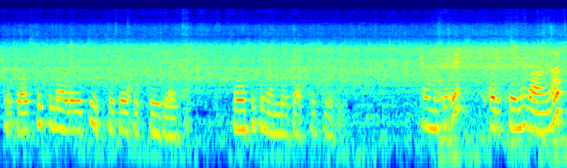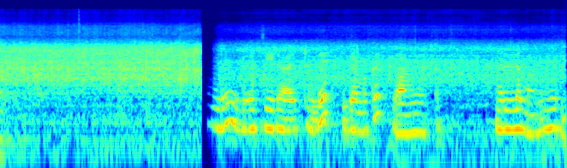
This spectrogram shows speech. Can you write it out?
അപ്പോൾ ദോശക്കുള്ള അവിടെ വെച്ച് ഉച്ചത്തേക്ക് ഉപ്പേരിയാക്കി ദോശയ്ക്ക് നല്ല ചപ്പുപ്പേരി നമുക്കത് കുറച്ചതിന് വാങ്ങാം. ഇത് ചീരായിട്ടുണ്ട്. ഇത് നമുക്ക് വാങ്ങി വെക്കാം. നല്ല മണിയുണ്ട്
